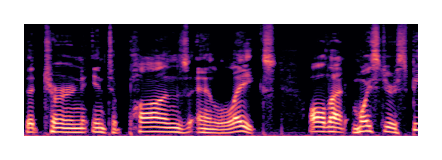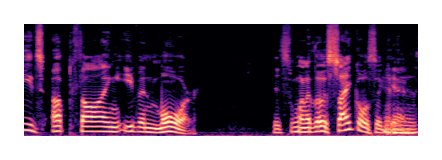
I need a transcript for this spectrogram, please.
that turn into ponds and lakes. All that moisture speeds up thawing even more. It's one of those cycles again.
